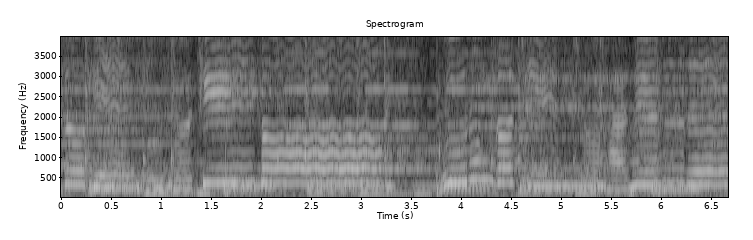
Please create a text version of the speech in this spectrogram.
속에 부서지고 구름 거친 저 하늘에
